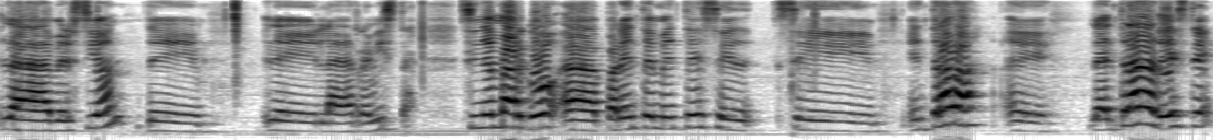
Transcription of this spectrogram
la versión de, de, la revista. Sin embargo, aparentemente se, se entraba... Eh, la entrada de este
